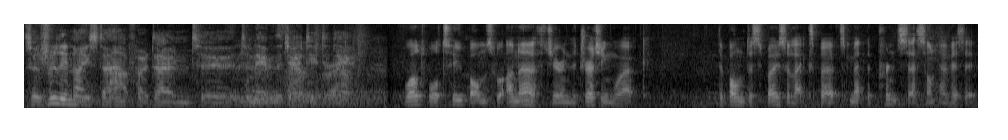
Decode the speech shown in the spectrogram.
So it's really nice to have her down to, to name the jetty today. World War II bombs were unearthed during the dredging work. The bomb disposal experts met the Princess on her visit.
